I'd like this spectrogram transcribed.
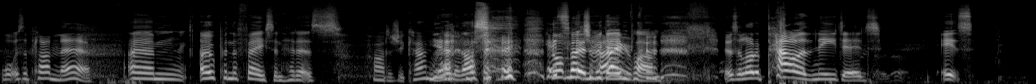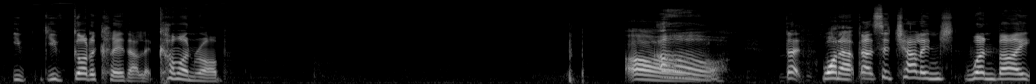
what was the plan there? Um, open the face and hit it as hard as you can. Yeah. Really, that's Hit not much and of a game hope. plan. There's a lot of power needed. It's you. You've got to clear that lip. Come on, Rob. Oh, Oh, that one up. that's a challenge won by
